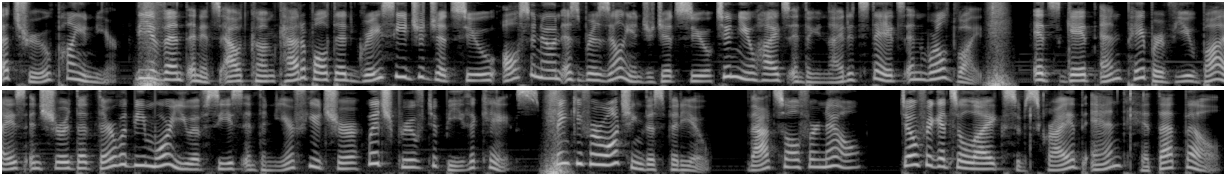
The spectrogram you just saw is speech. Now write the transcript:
a true pioneer. The event and its outcome catapulted Gracie Jiu-Jitsu, also known as Brazilian Jiu-Jitsu, to new heights in the United States and worldwide. Its gate and pay-per-view buys ensured that there would be more UFCs in the near future, which proved to be the case. Thank you for watching this video. That's all for now. Don't forget to like, subscribe, and hit that bell.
